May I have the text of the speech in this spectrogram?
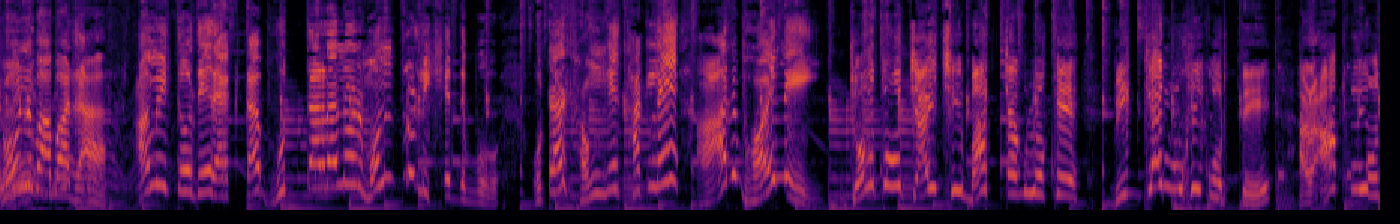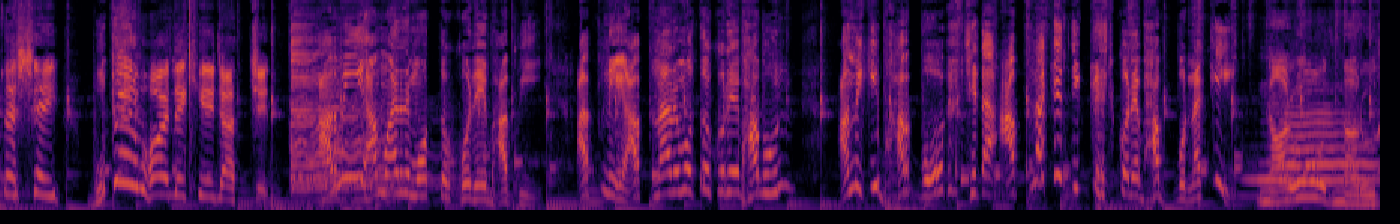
শোন বাবারা আমি তোদের একটা ভূত তাড়ানোর মন্ত্র লিখে দেব। ওটা সঙ্গে থাকলে আর ভয় নেই। যত চাইছি বাচ্চাগুলোকে বিজ্ঞানমুখী করতে আর আপনি ওদের সেই ভূতের ভয় দেখিয়ে যাচ্ছেন। আমি আমার মতো করে ভাবি। আপনি আপনার মতো করে ভাবুন। আমি কি ভাববো? সেটা আপনাকে জিজ্ঞেস করে ভাববো নাকি? নারদ নারদ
